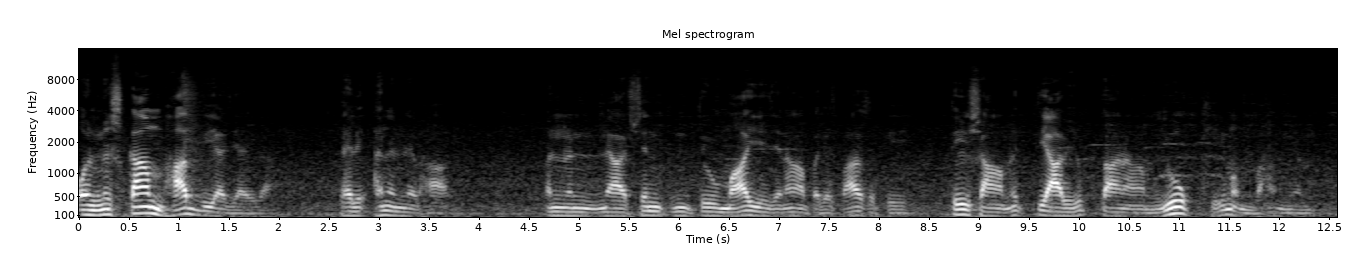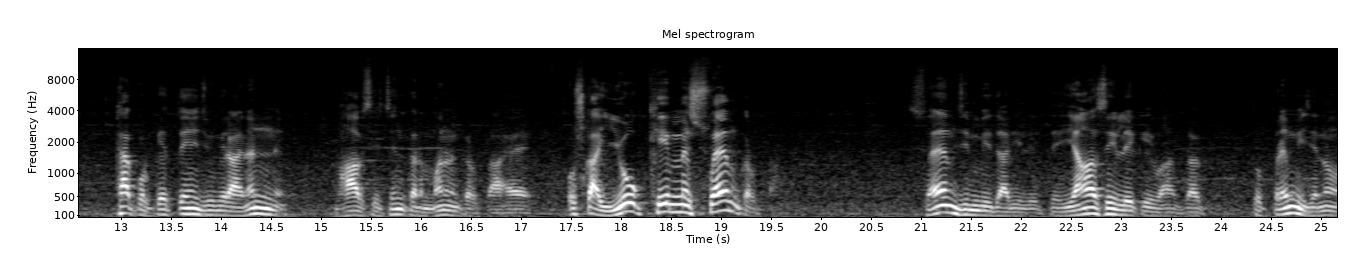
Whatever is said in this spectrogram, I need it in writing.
और निष्काम भाव दिया जाएगा। पहले अनन्य भाव। अन्याश्चिंत्यो माय जना परिस्पासते तेषाम नित्याभियुक्ता नाम योग खेमम भाम्यम ठाकुर कहते हैं। जो मेरा अनन्य भाव से चिंतन मनन करता है उसका योग खेम में स्वयं करता हूँ। स्वयं ज़िम्मेदारी लेते हैं। यहाँ से लेके वहाँ तक तो प्रेमी जनों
